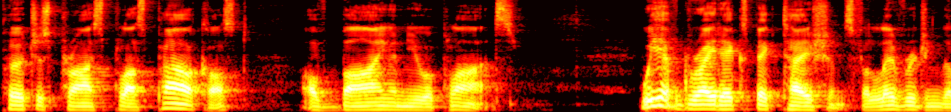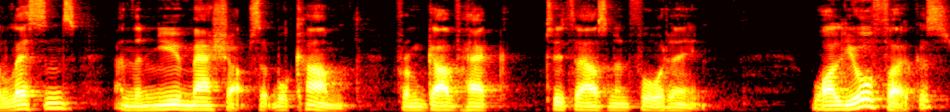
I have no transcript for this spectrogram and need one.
purchase price plus power cost, of buying a new appliance. We have great expectations for leveraging the lessons and the new mashups that will come from GovHack 2014. While your focus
